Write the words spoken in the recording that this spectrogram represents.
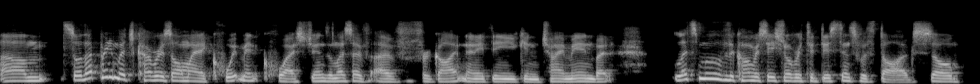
Um, so that pretty much covers all my equipment questions. Unless I've I've forgotten anything, you can chime in. But let's move the conversation over to distance with dogs. So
